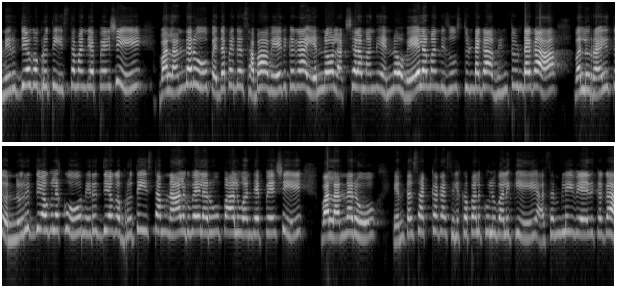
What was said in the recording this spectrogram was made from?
నిరుద్యోగ భృతి ఇస్తామని చెప్పేసి వాళ్ళందరూ పెద్ద పెద్ద సభా వేదికగా ఎన్నో లక్షల మంది ఎన్నో వేల మంది చూస్తుండగా వింటుండగా వాళ్ళు రైతు నిరుద్యోగులకు నిరుద్యోగ భృతి ఇస్తాం నాలుగు వేల రూపాయలు అని చెప్పేసి వాళ్ళందరూ ఎంత చక్కగా సిలిక పలుకులు వలికి అసెంబ్లీ వేదికగా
